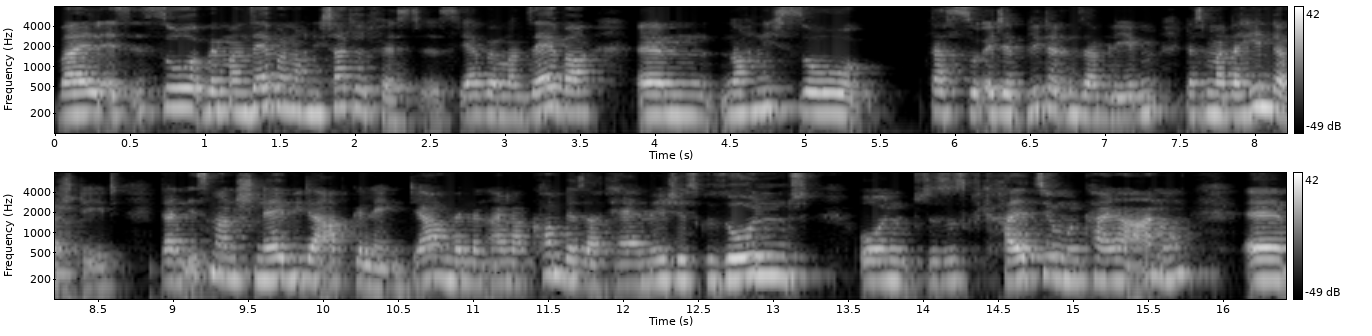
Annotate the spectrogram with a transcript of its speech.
weil es ist so, wenn man selber noch nicht sattelfest ist, ja, wenn man selber ähm, noch nicht so das so etabliert hat in seinem Leben, dass man dahinter steht, dann ist man schnell wieder abgelenkt, ja. Und wenn dann einer kommt, der sagt, hey, Milch ist gesund und das ist Kalzium und keine Ahnung, äh,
